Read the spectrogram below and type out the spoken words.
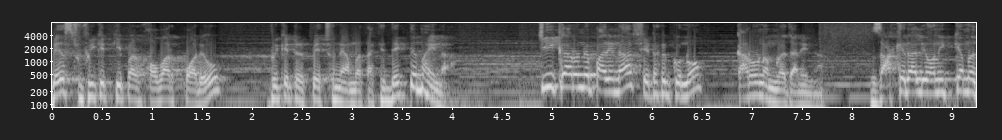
বেস্ট উইকেট কিপার হওয়ার পরেও উইকেটের পেছনে আমরা তাকে দেখতে পাই না। কি কারণে পারি না সেটার কোনো কারণ আমরা জানি না। জাকের আলী অনেককে আমরা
